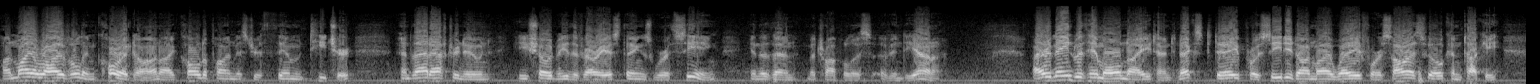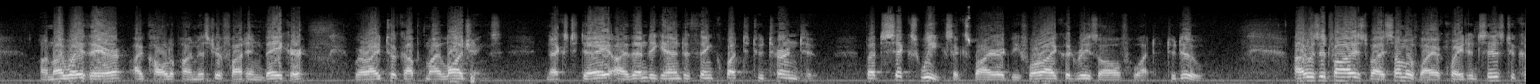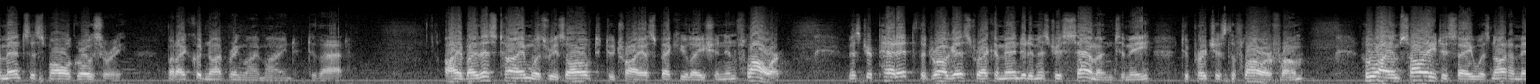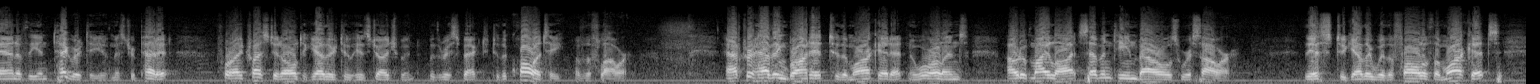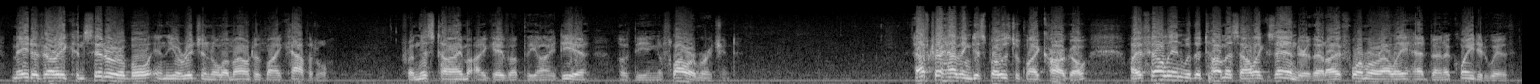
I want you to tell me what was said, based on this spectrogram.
On my arrival in Corydon, I called upon Mr. Thim Teacher, and that afternoon he showed me the various things worth seeing in the then metropolis of Indiana. I remained with him all night, and next day proceeded on my way for Saurasville, Kentucky, on my way there, I called upon Mr. Futt Baker, where I took up my lodgings. Next day, I then began to think what to turn to, but six weeks expired before I could resolve what to do. I was advised by some of my acquaintances to commence a small grocery, but I could not bring my mind to that. I by this time was resolved to try a speculation in flour. Mr. Pettit, the druggist, recommended a Mr. Salmon to me to purchase the flour from, who I am sorry to say was not a man of the integrity of Mr. Pettit, for I trusted altogether to his judgment with respect to the quality of the flour. After having brought it to the market at New Orleans, out of my lot 17 barrels were sour. This, together with the fall of the markets, made a very considerable in the original amount of my capital. From this time I gave up the idea of being a flour merchant. After having disposed of my cargo, I fell in with the Thomas Alexander that I formerly had been acquainted with.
